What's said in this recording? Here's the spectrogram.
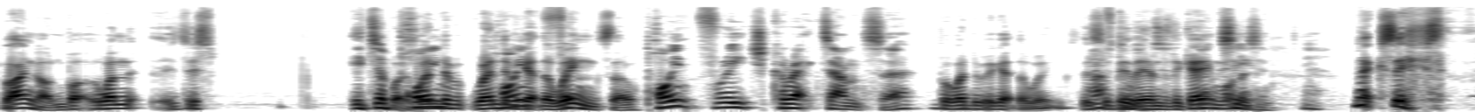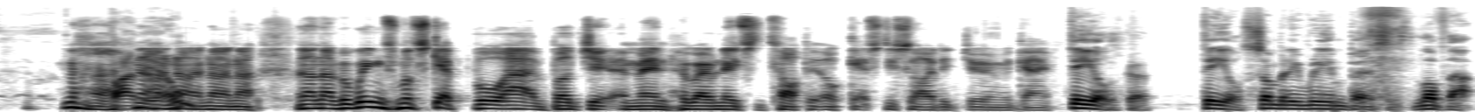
Well, hang on, but when is this? it's a When point. do- when do we get the for- wings, though? Point for each correct answer. But when do we get the wings? This will be the end of the game, next won't season, it? yeah. Next season. Buy me No, no, no, no, no, no. The wings must get bought out of budget, and then whoever needs to top it up gets decided during the game. Deal. Okay. Deal. Somebody reimburses. Love that.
